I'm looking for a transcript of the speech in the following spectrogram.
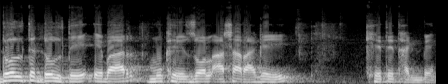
ডলতে ডলতে এবার মুখে জল আসার আগেই খেতে থাকবেন।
